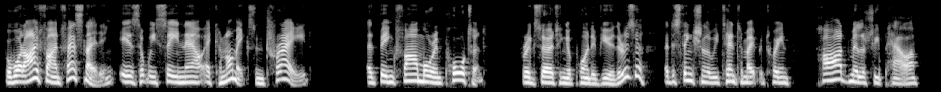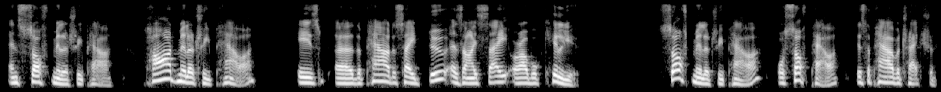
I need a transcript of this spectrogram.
But what I find fascinating is that we see now economics and trade as being far more important for exerting a point of view. There is a, a distinction that we tend to make between hard military power and soft military power. Hard military power is uh, the power to say, do as I say, or I will kill you. Soft military power, or soft power, is the power of attraction.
